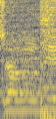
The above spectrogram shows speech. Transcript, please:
some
